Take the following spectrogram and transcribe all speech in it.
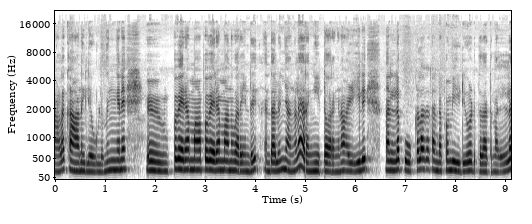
ആളെ കാണില്ല. ഉള്ളിൽ നിന്ന് ഇങ്ങനെ ഇപ്പോൾ വരാമ്മ ഇപ്പോൾ വരാമ്മ എന്ന് പറയുന്നുണ്ട് എന്തായാലും ഞങ്ങൾ ഇറങ്ങിയിട്ടോ. ഇറങ്ങണ വഴിയിൽ നല്ല പൂക്കളൊക്കെ കണ്ടപ്പം വീഡിയോ എടുത്തതാട്ടോ നല്ല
